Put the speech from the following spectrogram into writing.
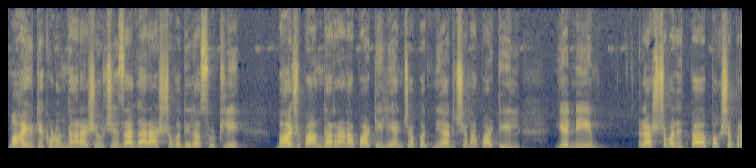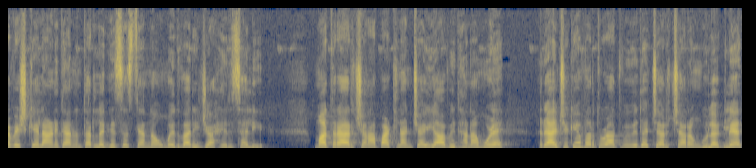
महायुतीकडून धाराशिवची जागा राष्ट्रवादीला सुटली. भाजपा आमदार राणा पाटील यांच्या पत्नी अर्चना पाटील यांनी राष्ट्रवादीत प- पक्षप्रवेश केला आणि त्यानंतर लगेचच त्यांना उमेदवारी जाहीर झाली. मात्र अर्चना पाटलांच्या या विधानामुळे राजकीय वर्तुळात विविध चर्चा रंगू लागल्यात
